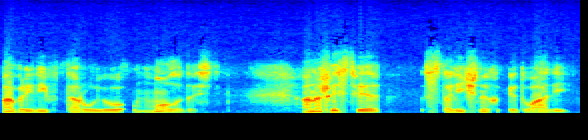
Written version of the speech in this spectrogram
обрели вторую молодость, а нашествие столичных этуалей –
